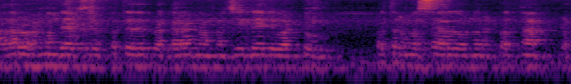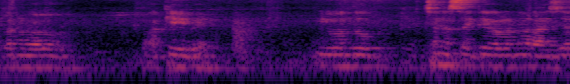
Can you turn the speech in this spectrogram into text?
ಆರು, ಹನ್ನೊಂದು, ಎರಡು ಸಾವಿರದ ಇಪ್ಪತ್ತೈದರ ಪ್ರಕಾರ ನಮ್ಮ ಜಿಲ್ಲೆಯಲ್ಲಿ ಒಟ್ಟು ಇಪ್ಪತ್ತೊಂಬತ್ತು ಸಾವಿರದ ಒಂದೂರ ಇಪ್ಪತ್ನಾಲ್ಕು ಪ್ರಕರಣಗಳು ಬಾಕಿ ಇವೆ. ಈ ಒಂದು ಹೆಚ್ಚಿನ ಸಂಖ್ಯೆಗಳನ್ನು ರಾಜ್ಯ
